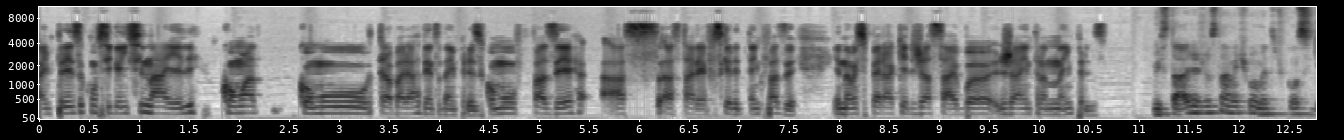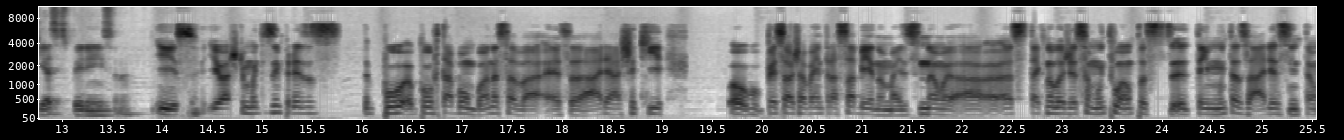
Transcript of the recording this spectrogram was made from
a empresa consiga ensinar ele como a, como trabalhar dentro da empresa, como fazer as, as tarefas que ele tem que fazer. E não esperar que ele já saiba já entrando na empresa. O estágio é justamente o momento de conseguir essa experiência, né? Isso. E eu acho que muitas empresas, por estar por tá bombando essa, essa área, acham que o pessoal já vai entrar sabendo, mas não, a, as tecnologias são muito amplas, tem muitas áreas, então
